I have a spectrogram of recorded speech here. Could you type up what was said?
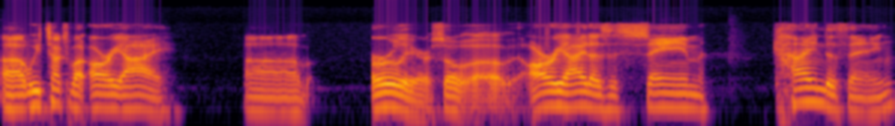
Uh, we talked about REI um, earlier, so uh, REI does the same kind of thing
